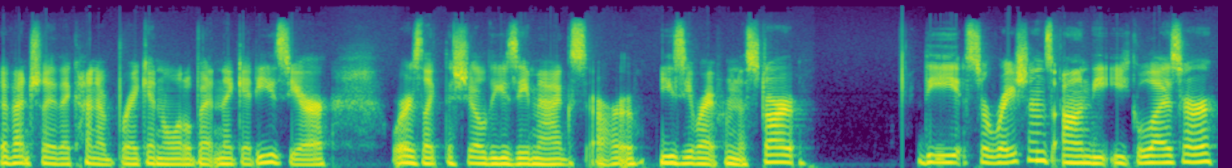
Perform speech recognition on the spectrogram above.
eventually they kind of break in a little bit and they get easier. Whereas like the Shield EZ mags are easy right from the start. The serrations on the equalizer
